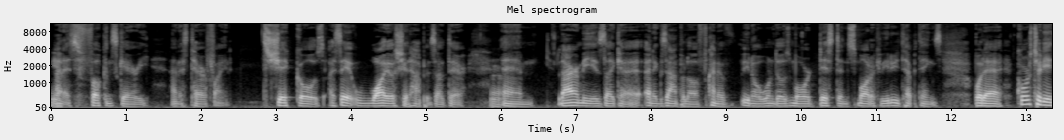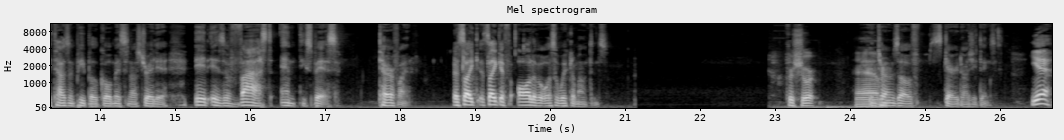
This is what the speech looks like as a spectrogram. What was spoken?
Yeah. and it's fucking scary and it's terrifying. Shit goes. I say wild shit happens out there. Um, Laramie is like a, an example of kind of you know one of those more distant, smaller community type of things. But uh, of course, thirty eight thousand people go missing in Australia. It is a vast, empty space. Terrifying. It's like it's like if all of it was the Wicklow Mountains For sure. in Um, terms of scary, dodgy things. yeah.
